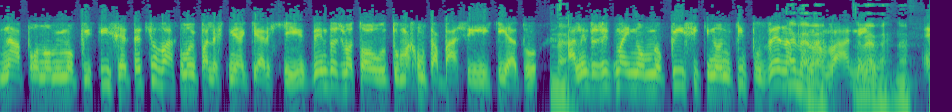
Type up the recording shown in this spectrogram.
να απονομιμοποιηθεί σε τέτοιο βαθμό η Παλαιστινιακή Αρχή. Δεν είναι το ζήτημα του, του Μαχμούτ Αμπάς, η ηλικία του, Ναι. αλλά είναι το ζήτημα η νομιμοποίηση κοινωνική που δεν Ε, βέβαια. απολαμβάνει. Ε, βέβαια, ναι. Ε,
